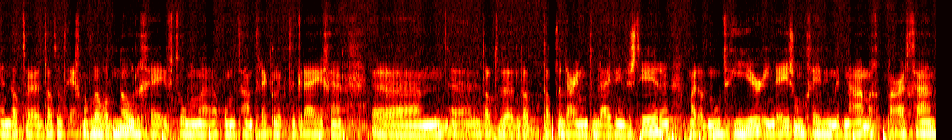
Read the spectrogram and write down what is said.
en dat, er, dat het echt nog wel wat nodig heeft om, om het aantrekkelijk te krijgen. Uh, dat, we, dat, dat we daarin moeten blijven investeren. Maar dat moet hier in deze omgeving met name gepaard gaan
